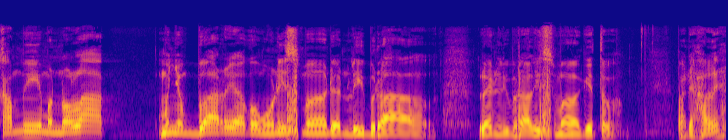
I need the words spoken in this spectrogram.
kami menolak menyebar ya komunisme dan liberal dan liberalisme gitu. Padahal ya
